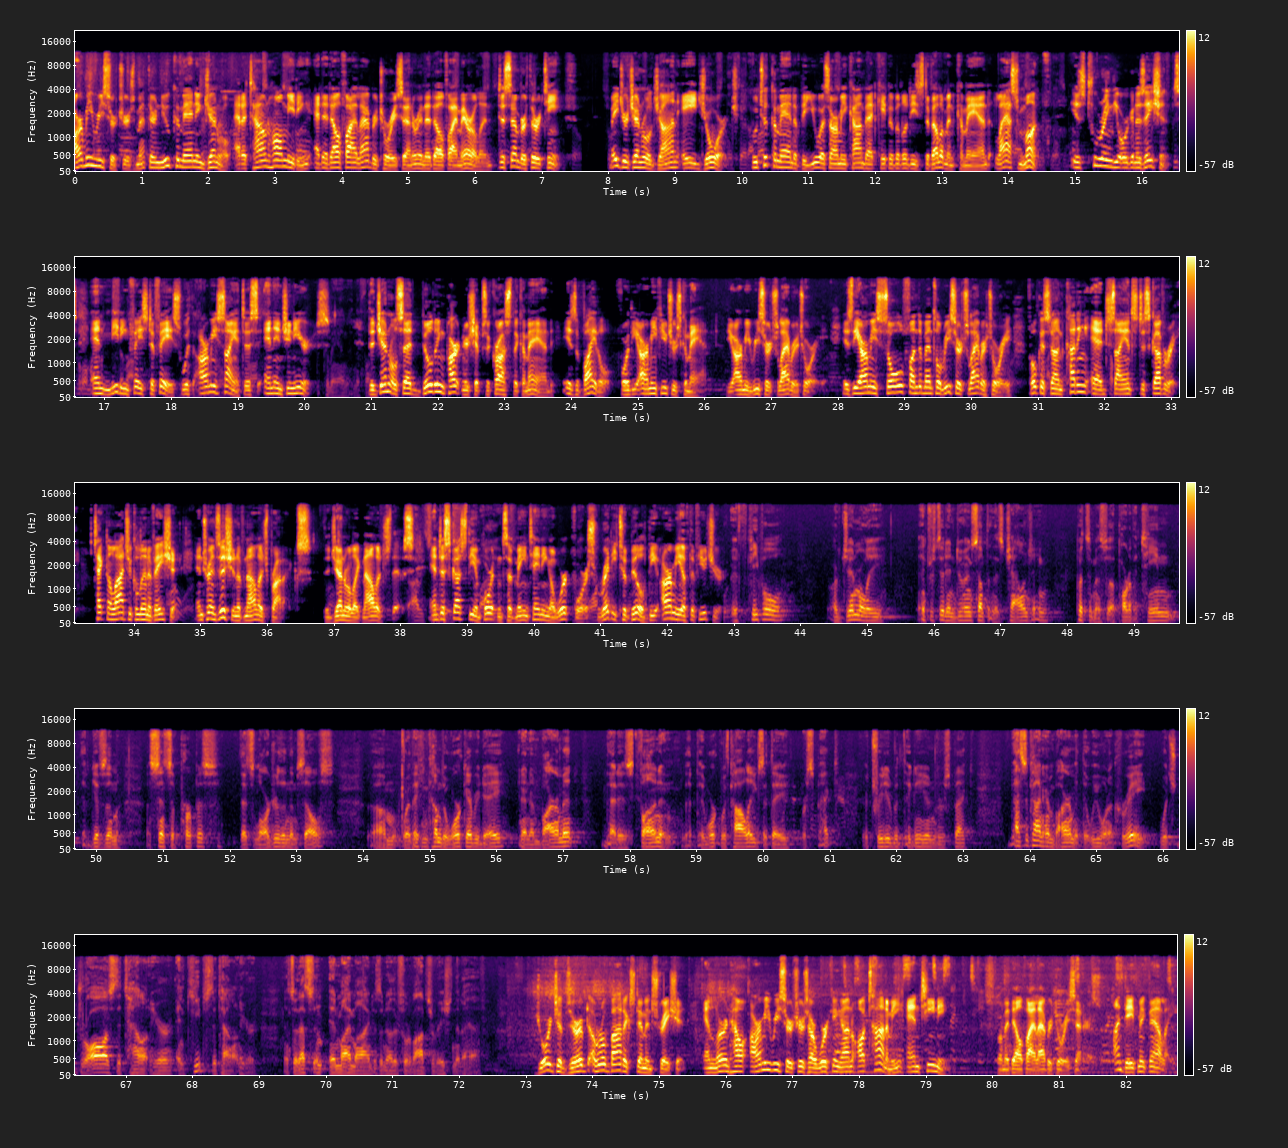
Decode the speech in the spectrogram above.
Army researchers met their new commanding general at a town hall meeting at Adelphi Laboratory Center in Adelphi, Maryland, December 13th. Major General John A. George, who took command of the U.S. Army Combat Capabilities Development Command last month, is touring the organizations and meeting face to face with Army scientists and engineers. The general said building partnerships across the command is vital for the Army Futures Command. The Army Research Laboratory is the Army's sole fundamental research laboratory focused on cutting edge science discovery, technological innovation, and transition of knowledge products. The general acknowledged this and discussed the importance of maintaining a workforce ready to build the Army of the future. If people are generally interested in doing something that's challenging, puts them as a part of a team that gives them a sense of purpose that's larger than themselves, um, where they can come to work every day in an environment that is fun and that they work with colleagues that they respect, they're treated with dignity and respect. That's the kind of environment that we want to create, which draws the talent here and keeps the talent here. And so that's, in, in my mind, is another sort of observation that I have. George observed a robotics demonstration and learned how Army researchers are working on autonomy and teaming. From Adelphi Laboratory Center, I'm Dave McNally.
